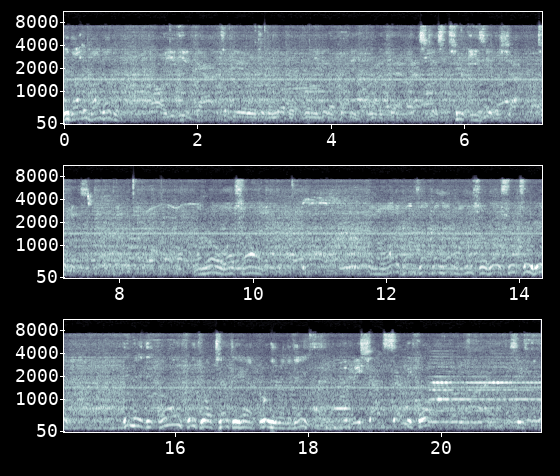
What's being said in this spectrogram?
Rebounded by Duggar. Oh, you, you got to be able to deliver when you get a bunny like that. That's just too easy of a shot to miss. Monroe left lot of contact on that one, so he'll shoot two here. He made the only free throw attempt he had earlier in the game. And he shot 74 the season.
